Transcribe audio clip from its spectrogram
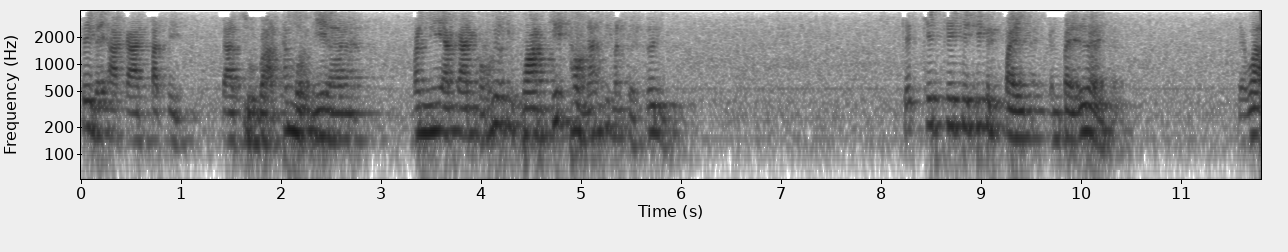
ที่ในอาการปฏิจจสุบัติทั้งหมดนี้แล้วนะมันมีอาการของเรื่องที่ความคิดเท่านั้นที่มันเกิดขึ้นคิดคิดคิดคิดคิดกันไปกันไปเรื่อยแต่ว่า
